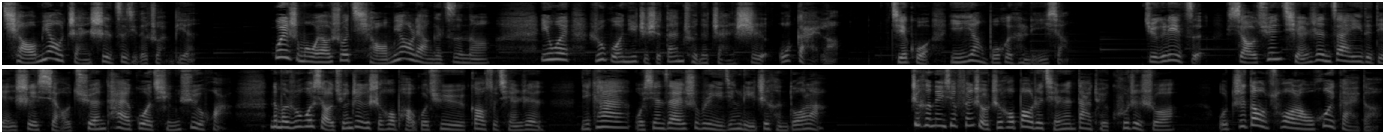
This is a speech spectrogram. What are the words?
巧妙展示自己的转变。为什么我要说巧妙两个字呢？因为如果你只是单纯的展示我改了，结果一样不会很理想。举个例子。小圈前任在意的点是小圈太过情绪化。那么，如果小圈这个时候跑过去告诉前任：“你看我现在是不是已经理智很多了？”这和那些分手之后抱着前任大腿哭着说“我知道错了，我会改的”，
